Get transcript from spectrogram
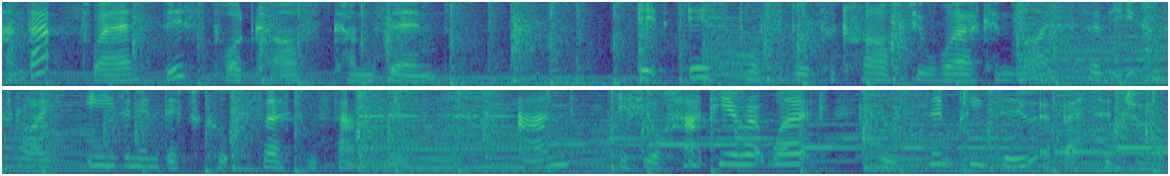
and that's where this podcast comes in. It is possible to craft your work and life so that you can thrive even in difficult circumstances. And if you're happier at work, you'll simply do a better job.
